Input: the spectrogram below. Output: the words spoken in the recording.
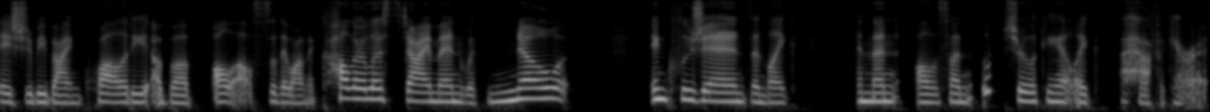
they should be buying quality above all else. So they want a colorless diamond with no inclusions and like, and then all of a sudden, oops, you're looking at like a half a carat.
